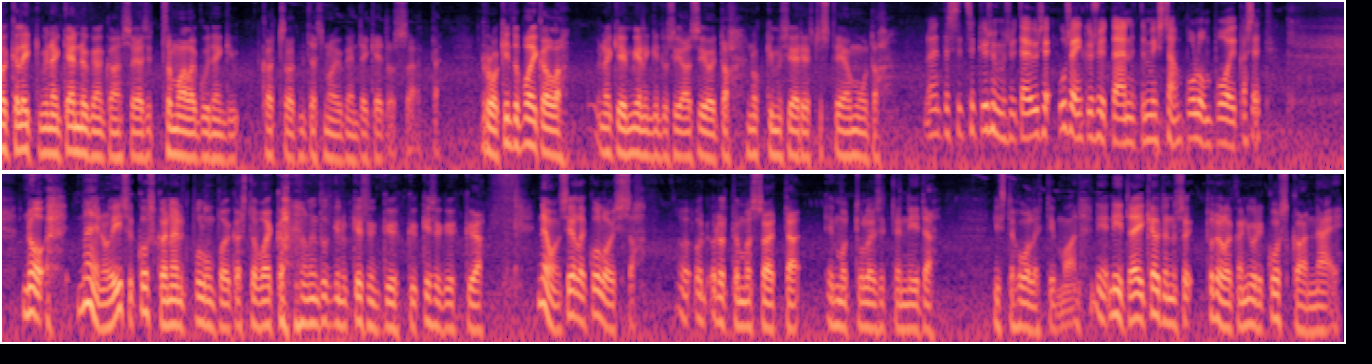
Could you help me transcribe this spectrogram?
vaikka leikkiminä kännykän kanssa ja sitten samalla kuitenkin katsoa, että mitä se oikein tekee tuossa. Että ruokintopaikalla näkee mielenkiintoisia asioita, nokkimisjärjestystä ja muuta. No entäs sitten se kysymys, mitä usein kysytään, että missä on pulun poikaset? No, mä en ole itse koskaan nähnyt pulunpoikasta, vaikka olen tutkinut kesykyhkyä. Ne on siellä koloissa odottamassa, että emot tulee sitten niitä, niistä huolehtimaan. Niitä ei käytännössä todellakaan juuri koskaan näe.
